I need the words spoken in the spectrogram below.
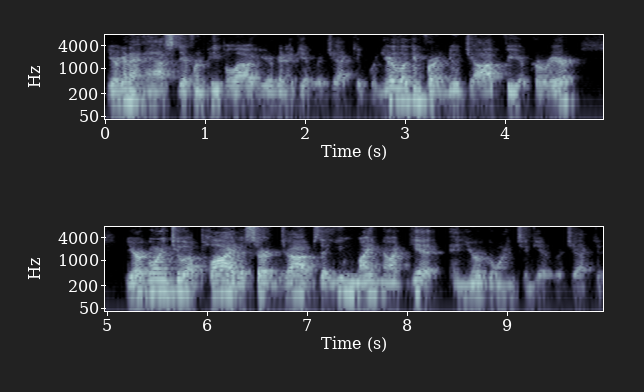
you're going to ask different people out, you're going to get rejected. When you're looking for a new job for your career, you're going to apply to certain jobs that you might not get and you're going to get rejected.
